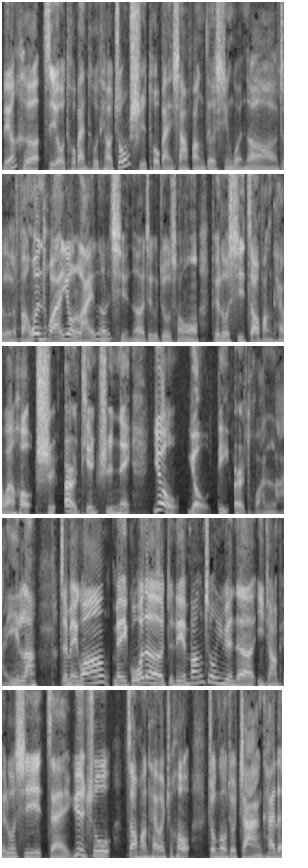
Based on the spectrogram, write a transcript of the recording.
联合自由头版头条，中时头版下方的新闻呢，这个访问团又来了，而且呢，这个就从佩洛西造访台湾后十二天之内，又有第二团来啦。在美国，美国的联邦众议院的议长佩洛西在月初造访台湾之后，中共就展开了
